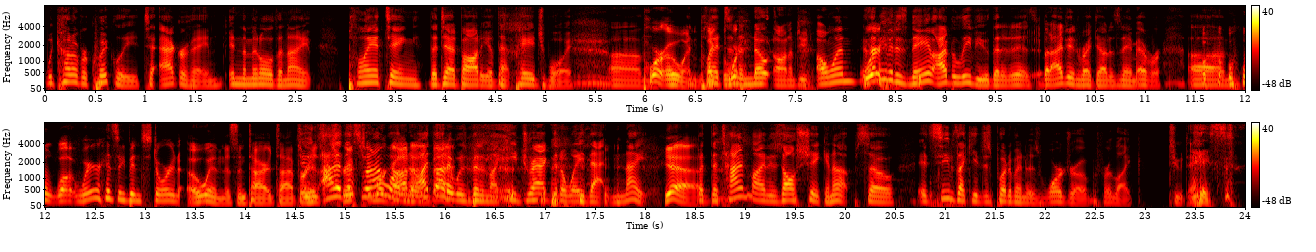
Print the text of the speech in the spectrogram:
we cut over quickly to Agravain in the middle of the night, planting the dead body of that page boy. Um, Poor Owen. and Like, planting where- a note on him, dude. Owen is where- that even his name? I believe you that it is, but I didn't write down his name ever. Um, Wh- where has he been storing Owen this entire time for dude, his I, that's to what I Morgana want to know. I thought it was been like he dragged it away that night, yeah, but the timeline is all shaken up. So it seems like he just put him in his wardrobe for like two days.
